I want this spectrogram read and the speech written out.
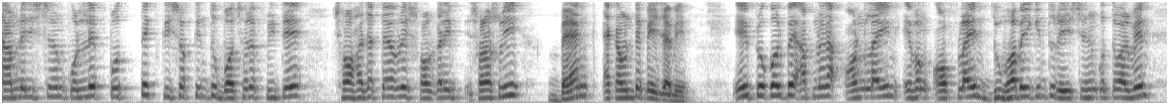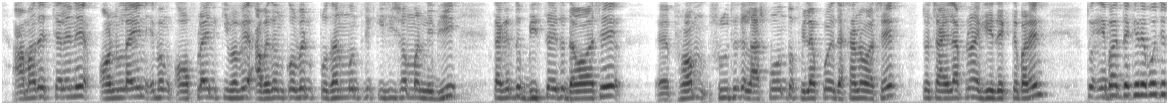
নাম রেজিস্ট্রেশন করলে প্রত্যেক কৃষক কিন্তু বছরে ফ্রিতে ছ হাজার টাকা করে সরকারি, সরাসরি ব্যাংক অ্যাকাউন্টে পেয়ে যাবে। এই প্রকল্পে আপনারা অনলাইন এবং অফলাইন দুভাবেই কিন্তু রেজিস্ট্রেশন করতে পারবেন। আমাদের চ্যানেলে অনলাইন এবং অফলাইন কীভাবে আবেদন করবেন প্রধানমন্ত্রী কৃষি সম্মান নিধি, তা কিন্তু বিস্তারিত দেওয়া আছে। ফর্ম শুরু থেকে লাস্ট পর্যন্ত ফিল আপ করে দেখানো আছে। তো চাইলে আপনারা গিয়ে দেখতে পারেন। তো এবার দেখে নেব যে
